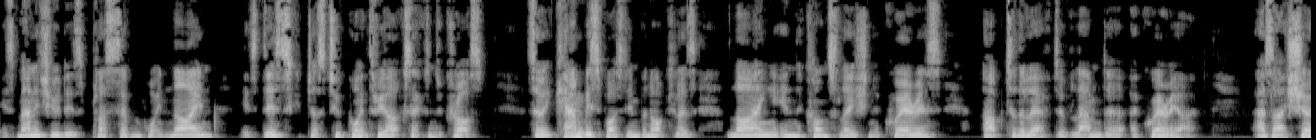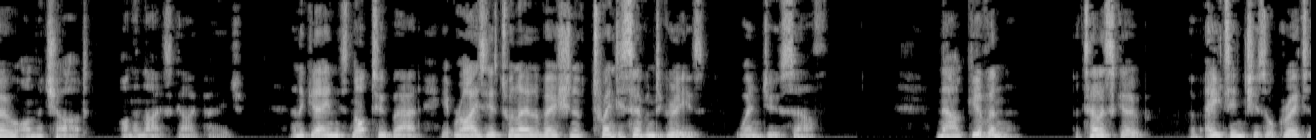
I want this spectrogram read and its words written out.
its magnitude is plus 7.9, its disk just 2.3 arc seconds across. So it can be spotted in binoculars lying in the constellation Aquarius up to the left of Lambda Aquarii, as I show on the chart on the night sky page. And again, it's not too bad. It rises to an elevation of 27 degrees when due south. Now, given a telescope of 8 inches or greater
